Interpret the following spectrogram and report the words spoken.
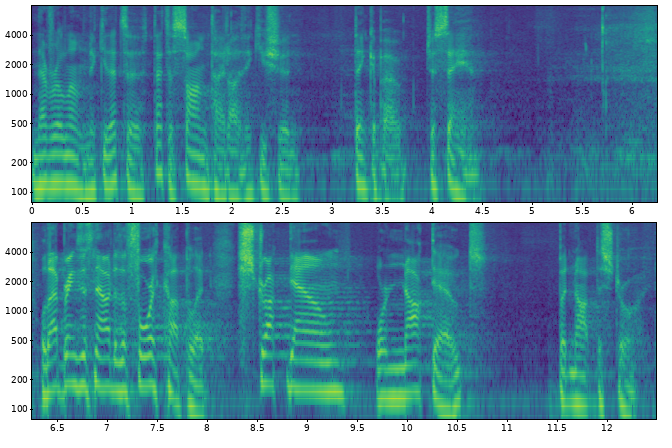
Never alone. Nikki, that's a, that's a song title I think you should think about. Just saying. Well, that brings us now to the fourth couplet struck down or knocked out, but not destroyed.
